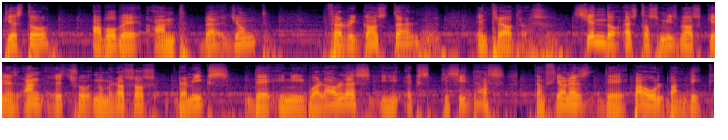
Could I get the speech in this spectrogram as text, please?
Tiesto, Above and Beyond, Ferry Constant, entre otros, siendo estos mismos quienes han hecho numerosos remix de inigualables y exquisitas canciones de Paul Van Dyck.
